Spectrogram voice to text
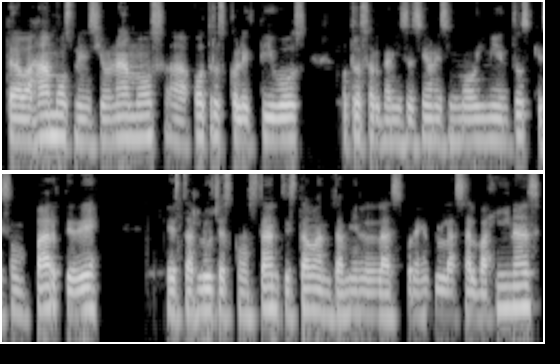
trabajamos, mencionamos a otros colectivos, otras organizaciones y movimientos que son parte de estas luchas constantes. Estaban también las, por ejemplo, las Salvajinas,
